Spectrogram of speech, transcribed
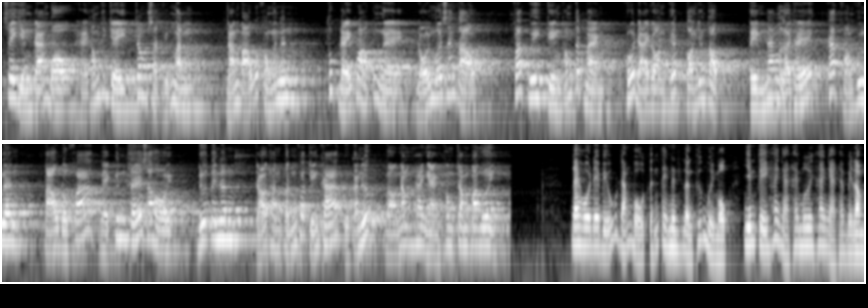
xây dựng Đảng bộ, hệ thống chính trị trong sạch vững mạnh, đảm bảo quốc phòng an ninh, thúc đẩy khoa học công nghệ, đổi mới sáng tạo, phát huy truyền thống cách mạng, khối đại đoàn kết toàn dân tộc, tiềm năng lợi thế, khát vọng vươn lên, tạo đột phá về kinh tế xã hội, đưa Tây Ninh trở thành tỉnh phát triển khá của cả nước vào năm 2030. Đại hội đại biểu Đảng bộ tỉnh Tây Ninh lần thứ 11, nhiệm kỳ 2020-2025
